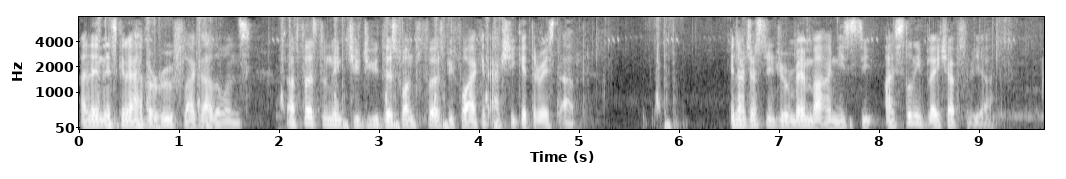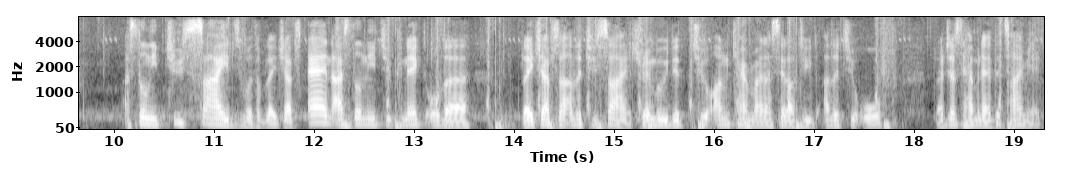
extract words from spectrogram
And then it's going to have a roof like the other ones. So I first need to do this one first before I can actually get the rest up. And I just need to remember I need to see, I still need blade traps over here. I still need two sides worth of blade traps. And I still need to connect all the blade traps on the other two sides. Remember we did two on camera and I said I'll do the other two off. But I just haven't had the time yet.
